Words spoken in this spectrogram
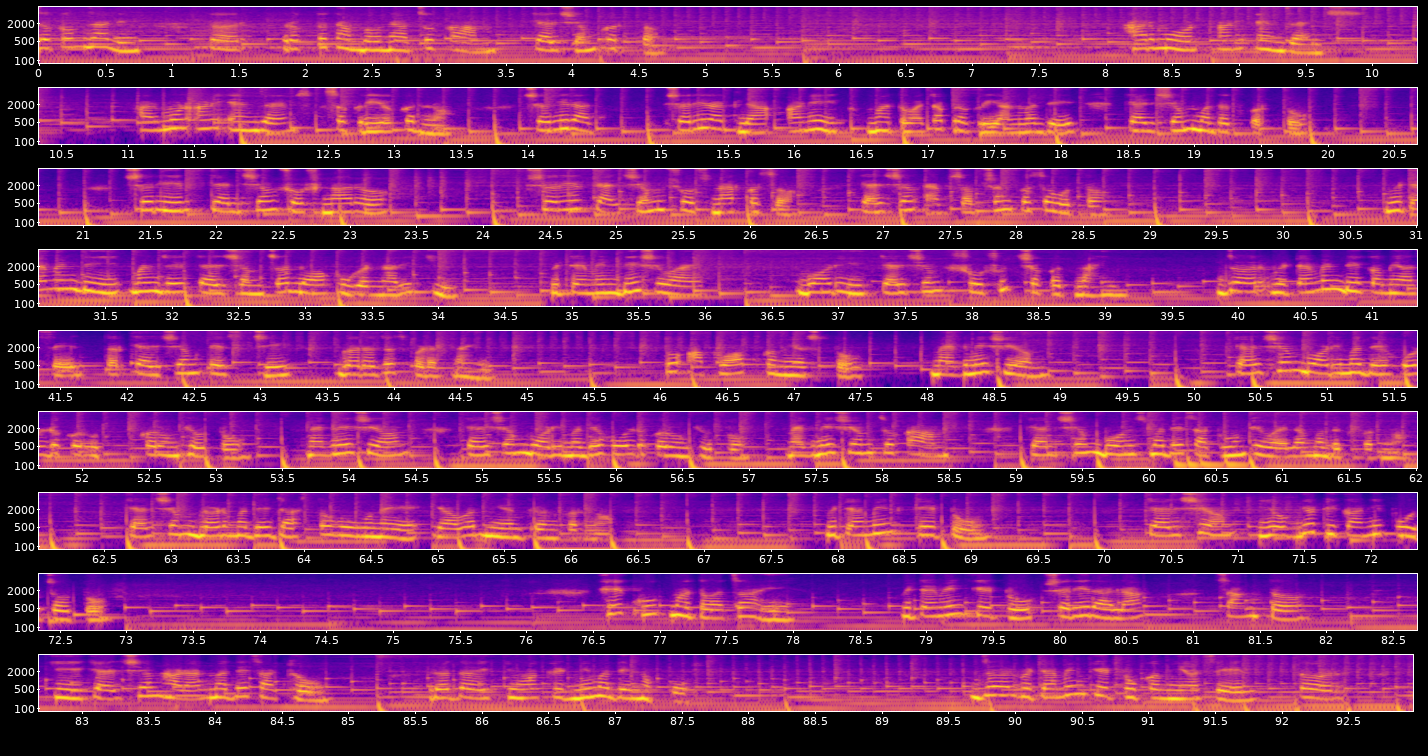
जखम झाली तर रक्त थांबवण्याचं काम कॅल्शियम करतं. हार्मोन आणि एन्झाईम्स हार्मोन आणि एन्झाईम्स सक्रिय करणं. शरीरात शरीरातल्या अनेक महत्त्वाच्या प्रक्रियांमध्ये कॅल्शियम मदत करतो. शरीर कॅल्शियम शोषणार शरीर कॅल्शियम शोषणार कसं? कॅल्शियम ऍब्सॉर्प्शन कसं होतं? व्हिटॅमिन डी म्हणजे कॅल्शियमचं लॉक उघडणारी की व्हिटॅमिन डी शिवाय बॉडी कॅल्शियम शोषूच शकत नाही. जर व्हिटॅमिन डी कमी असेल तर कॅल्शियम टेस्टची गरजच पडत नाही. तो आपोआप कमी असतो. मॅग्नेशियम कॅल्शियम बॉडीमध्ये होल्ड करू करून ठेवतो. मॅग्नेशियम कॅल्शियम बॉडीमध्ये होल्ड करून ठेवतो. मॅग्नेशियमचं काम कॅल्शियम बोन्समध्ये साठवून ठेवायला मदत करणं. कॅल्शियम ब्लडमध्ये जास्त होऊ नये यावर नियंत्रण करणं. Vitamin K to. कॅल्शियम योग्य ठिकाणी पोहोचवतो. हे खूप महत्वाचं आहे. विटॅमिन के टू शरीराला सांगतं की कॅल्शियम हाडांमध्ये साठव. हृदय किंवा किडनीमध्ये नको. जर विटॅमिन के टू कमी असेल तर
